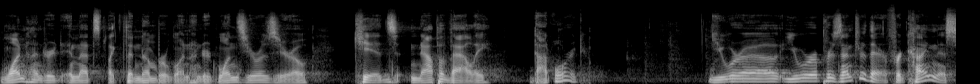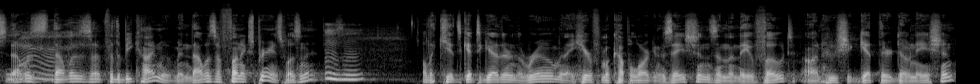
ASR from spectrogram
100, and that's like the number 100, 100 kidsnapavalley.org. You were a you were a presenter there for kindness. That was that was uh, for the Be Kind movement. That was a fun experience, wasn't it? Mm-hmm. All the kids get together in the room and they hear from a couple organizations, and then they vote on who should get their donation.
